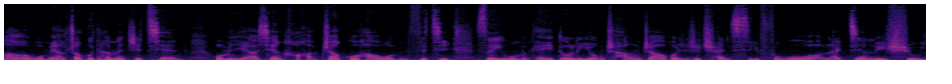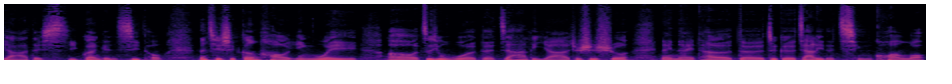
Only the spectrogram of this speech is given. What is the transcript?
呃，我们要照顾他们之前，我们也要先好好照顾好我们自己。所以，我们可以多利用长照或者是喘息服务哦，来建立舒压的习惯跟系统。那其实刚好，因为呃，最近我的家里啊，就是说奶奶她的这个家里的情况哦，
